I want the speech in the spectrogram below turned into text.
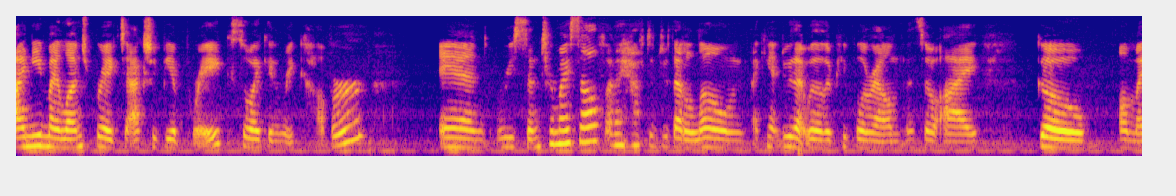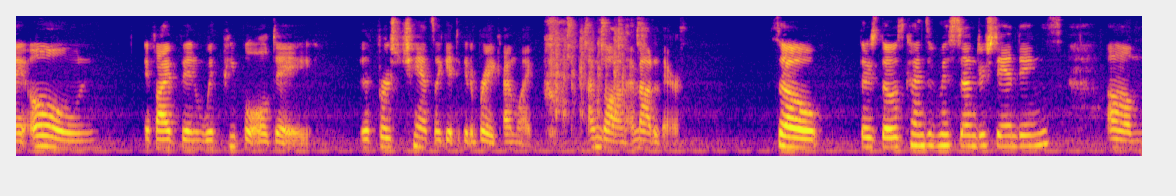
I need my lunch break to actually be a break so I can recover and recenter myself, and I have to do that alone. I can't do that with other people around, and so I go on my own if I've been with people all day. The first chance I get to get a break, I'm like, I'm gone, I'm out of there. So there's those kinds of misunderstandings. Um,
